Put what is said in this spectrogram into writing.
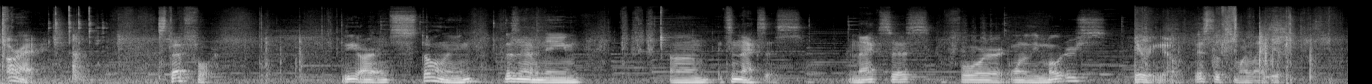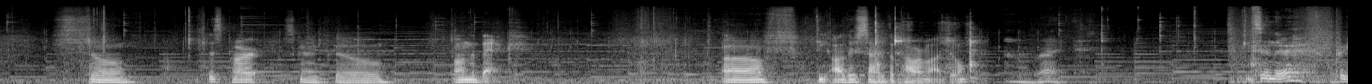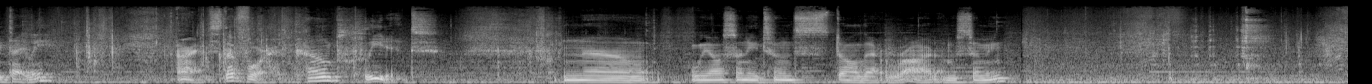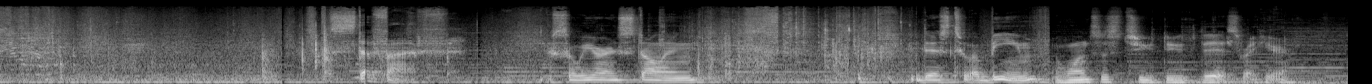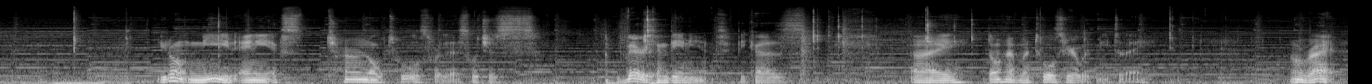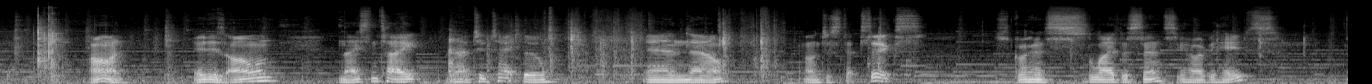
All right, step four. We are installing, doesn't have a name, um, it's an Nexus. An Nexus for one of the motors. Here we go, this looks more like it. So this part is gonna go on the back of the other side of the power module. All right. It's in there pretty tightly. All right, step four, completed. Now, we also need to install that rod, I'm assuming. Step five. So we are installing this to a beam. It wants us to do this right here. You don't need any external tools for this, which is very convenient because I don't have my tools here with me today. All right, on. It is on, nice and tight. Not too tight though. And now, on to step six. Let's go ahead and slide this in, see how it behaves.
